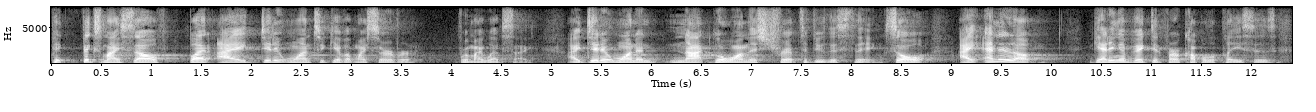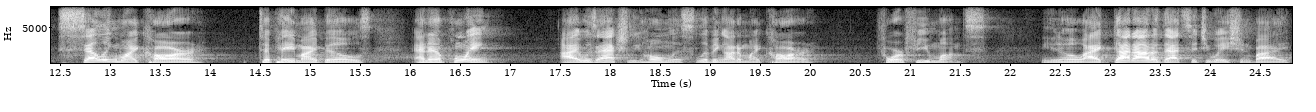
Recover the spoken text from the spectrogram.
fix myself, but I didn't want to give up my server for my website. I didn't want to not go on this trip to do this thing. So I ended up getting evicted for a couple of places, selling my car to pay my bills, and at a point, I was actually homeless, living out of my car for a few months. You know, I got out of that situation by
